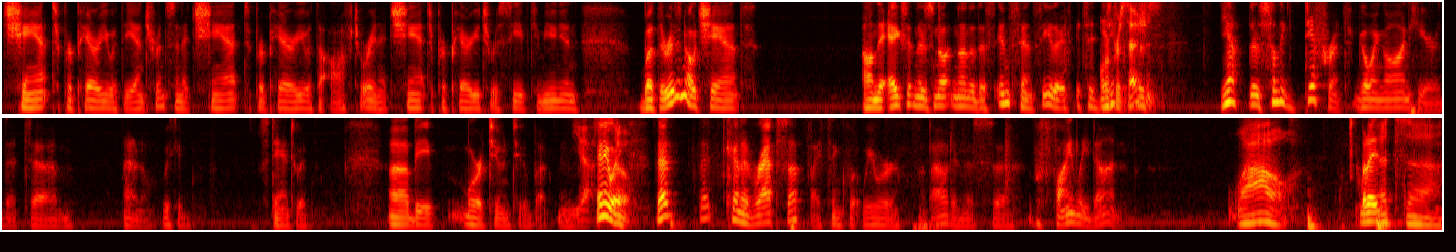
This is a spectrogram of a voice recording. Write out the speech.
chant to prepare you at the entrance, and a chant to prepare you at the offertory, and a chant to prepare you to receive communion. But there is no chant on the exit, and there's no, none of this incense either. It's a Or procession. there's- Yeah, there's something different going on here that um, I don't know. We could stand to it, uh, be more attuned to. But Yes. Anyway, So, that that kind of wraps up, I think, what we were about in this. Uh, we're finally done. Wow. But I, That's uh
